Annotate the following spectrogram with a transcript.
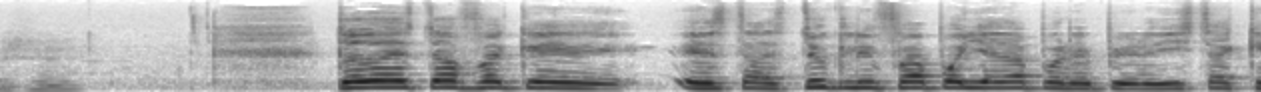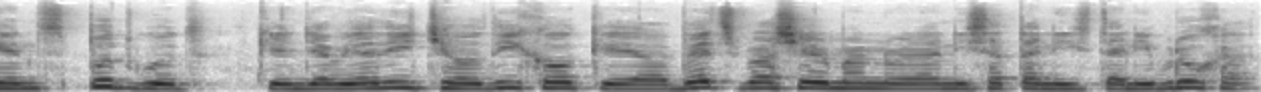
Ujú. Todo esto fue que esta Stucliffe fue apoyada por el periodista Ken Sputwood, quien ya había dicho, dijo que Betsy Sherman no era ni satanista ni bruja,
